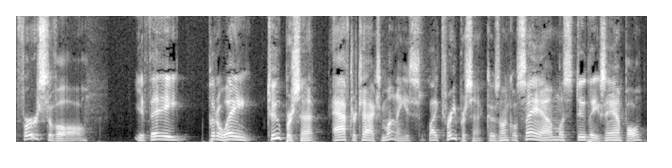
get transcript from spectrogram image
First of all, if they put away 2% after tax money, it's like 3% because Uncle Sam, let's do the example.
